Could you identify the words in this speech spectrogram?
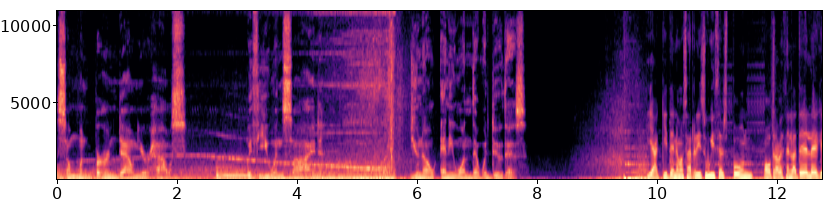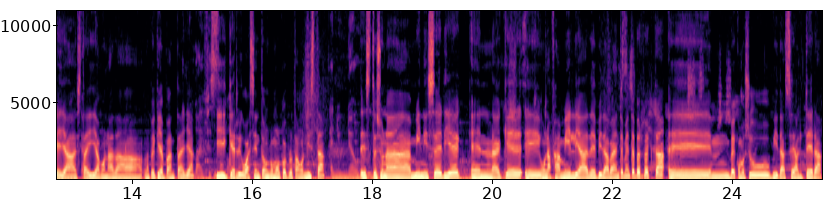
someone burned down your house with you inside. Do you know anyone that would do this? Y aquí tenemos a Reese Witherspoon otra vez en la tele, que ya está ahí abonada a la pequeña pantalla, y Kerry Washington como coprotagonista. Esto es una miniserie en la que eh, una familia de vida aparentemente perfecta eh, ve cómo su vida se altera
